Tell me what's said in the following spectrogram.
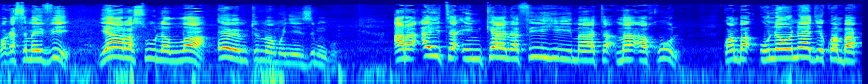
wakasema hivi ya rasulllah ewe mtume wa mwenyezi mungu araaita in kana fihi ma, ta, ma aqul? Kwamba unaonaje kwamba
